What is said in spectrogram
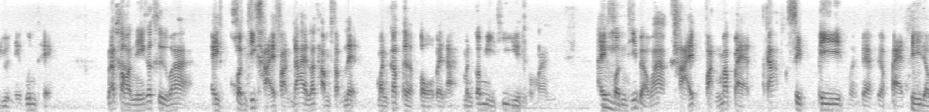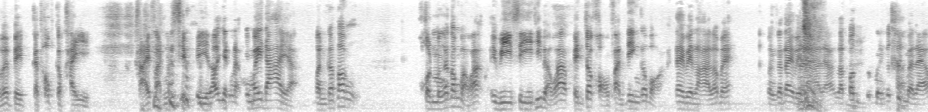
อยู่ในหุ้นเทค ณตอนนี้ก็คือว่าไอคนที่ขายฝันได้แล้วทำสำเร็จ มันก็เติบโตไปแล้ว มันก็มีที่ยืนของมัน ไอคนที่แบบว่าขายฝันมาแปดเก้าสิบปีแบบแบบแปดปีเดี๋ยวไปกระทบกับใครอีก ขายฝันมาสิบปีแล้วยังยังไม่ได้อะ มันก็ต้องคนมันก็ต้องบอกว่าไอวีซีที่แบบว่าเป็นเจ้าของฟันดิ้งก็บอกได้เวลาแล้วไหมมันก็ได้เวลาแล้ว แล้วต้นทุนมันก็ขึ้นมาแล้ว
